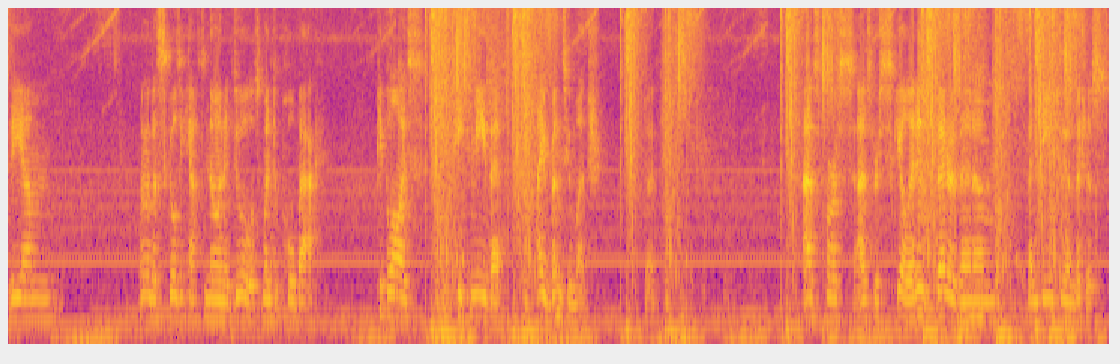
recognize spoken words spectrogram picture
The um, one of the skills you have to know in a duel is when to pull back. People always teach me that I run too much, but as for as for skill, it is better than um than being too ambitious.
